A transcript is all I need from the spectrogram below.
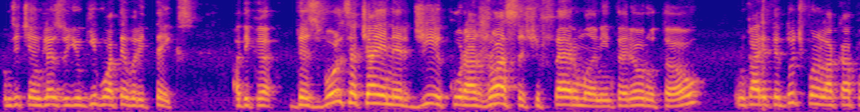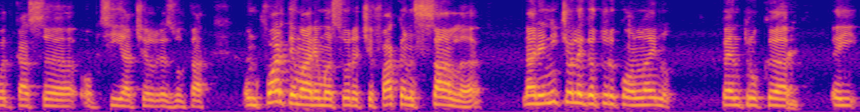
cum zice englezul, you give whatever it takes. Adică dezvolți acea energie curajoasă și fermă în interiorul tău în care te duci până la capăt ca să obții acel rezultat. În foarte mare măsură ce fac în sală n-are nicio legătură cu online-ul pentru că îi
